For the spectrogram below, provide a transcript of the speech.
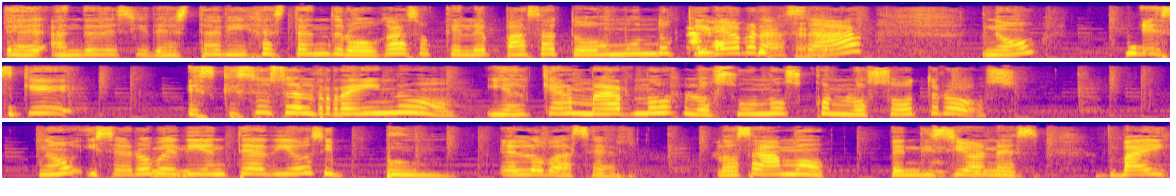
eh, han de decir, esta vieja está en drogas o qué le pasa, todo el mundo quiere abrazar, ¿no? Es que, es que eso es el reino y hay que armarnos los unos con los otros, ¿no? Y ser obediente a Dios y ¡pum! Él lo va a hacer. Los amo. Bendiciones. Bye.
